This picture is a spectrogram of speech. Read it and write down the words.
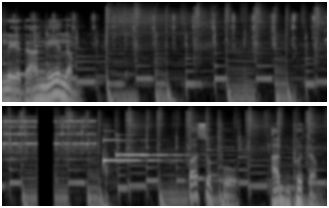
లేదా నీలం? పసుపు అద్భుతం.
